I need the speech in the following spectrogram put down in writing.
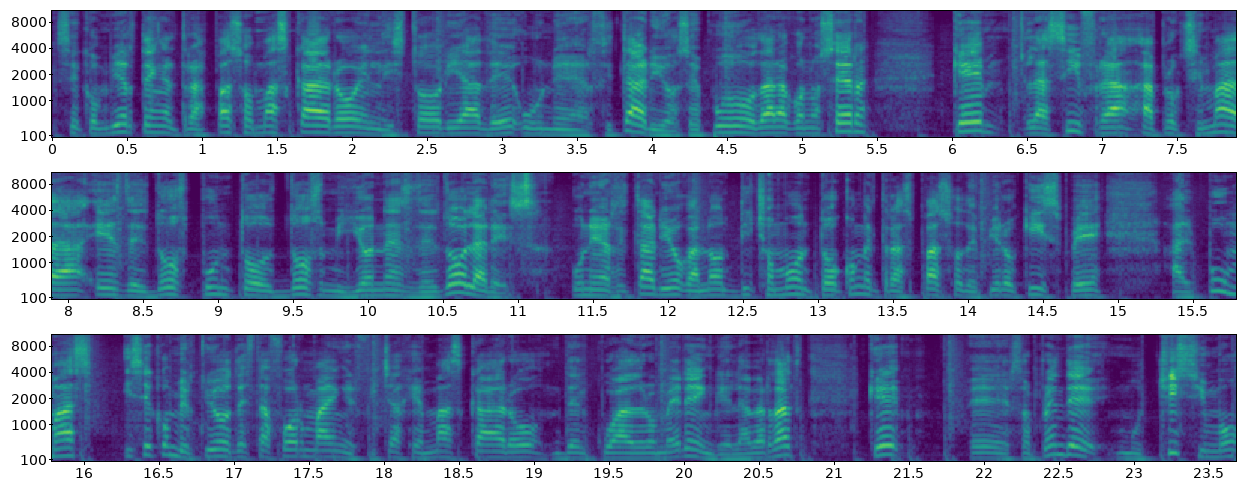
se convierte en el traspaso más caro en la historia de Universitario. Se pudo dar a conocer que la cifra aproximada es de 2.2 millones de dólares. Universitario ganó dicho monto con el traspaso de Piero Quispe al Pumas y se convirtió de esta forma en el fichaje más caro del cuadro merengue. La verdad que eh, sorprende muchísimo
